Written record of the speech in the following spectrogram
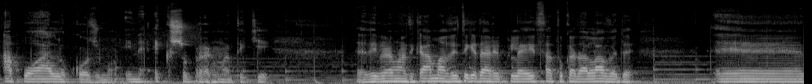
από άλλο κόσμο, είναι εξωπραγματική. Δηλαδή πραγματικά άμα δείτε και τα replay θα το καταλάβετε. Ε,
